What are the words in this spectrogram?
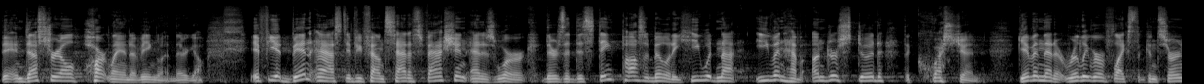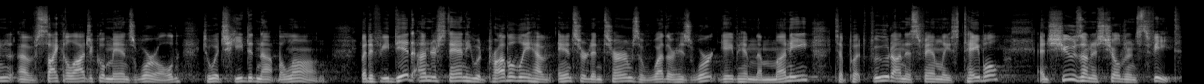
The industrial heartland of England. There you go. If he had been asked if he found satisfaction at his work, there's a distinct possibility he would not even have understood the question, given that it really reflects the concern of psychological man's world to which he did not belong. But if he did understand, he would probably have answered in terms of whether his work gave him the money to put food on his family's table and shoes on his children's feet.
